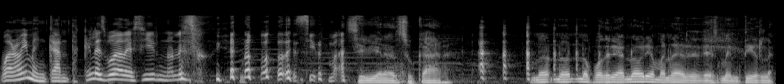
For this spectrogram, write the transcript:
Bueno, a mí me encanta. ¿Qué les voy a decir? No les no puedo decir más. Si vieran su cara. No, no, no podría, no habría manera de desmentirla.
